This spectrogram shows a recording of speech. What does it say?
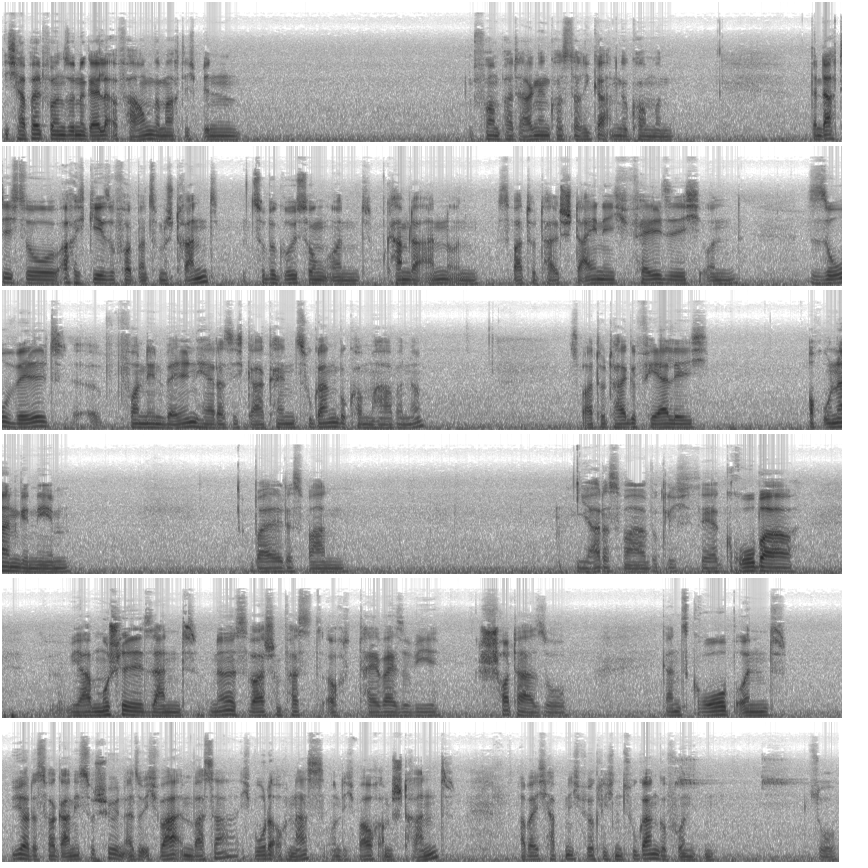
Ich habe halt vorhin so eine geile Erfahrung gemacht. Ich bin vor ein paar Tagen in Costa Rica angekommen und dann dachte ich so, ach, ich gehe sofort mal zum Strand zur Begrüßung und kam da an und es war total steinig, felsig und so wild äh, von den Wellen her, dass ich gar keinen Zugang bekommen habe. Ne? Es war total gefährlich, auch unangenehm, weil das waren, ja, das war wirklich sehr grober, ja, Muschelsand. Ne? Es war schon fast auch teilweise wie Schotter so ganz grob und ja, das war gar nicht so schön. Also ich war im Wasser, ich wurde auch nass und ich war auch am Strand, aber ich habe nicht wirklich einen Zugang gefunden. So.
